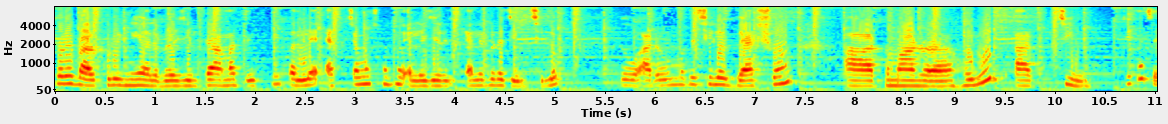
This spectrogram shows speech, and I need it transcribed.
করে বার করে নিয়ে অ্যালোভেরা জেলটা আমার দেখতেই পারলে এক চামচ মতো অ্যালোভেরা জেল ছিল। তো আর ওর মধ্যে ছিল বেসন আর তোমার হলুদ আর চিনি, ঠিক আছে?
